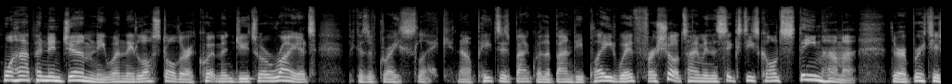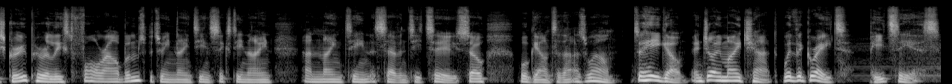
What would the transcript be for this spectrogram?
what happened in Germany when they lost all their equipment due to a riot because of Grace Slick. Now, Pete is back with a band he played with for a short time in the 60s called Steamhammer. They're a British group who released four albums between 1969 and 1972, so we'll get onto that as well. So here you go, enjoy my chat with the great Pete Sears.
